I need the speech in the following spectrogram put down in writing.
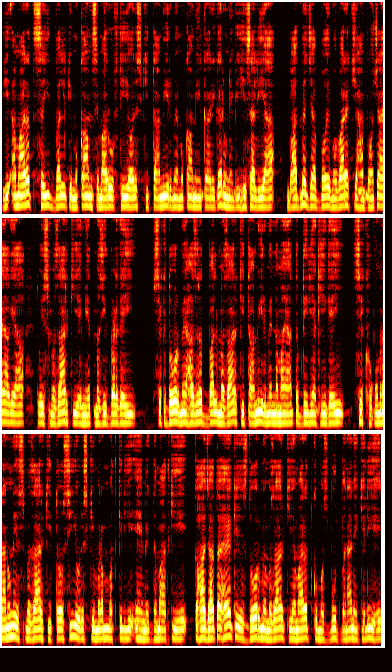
یہ عمارت سعید بل کے مقام سے معروف تھی اور اس کی تعمیر میں مقامی کاریگروں نے بھی حصہ لیا۔ بعد میں جب بوئے مبارک یہاں پہنچایا گیا تو اس مزار کی اہمیت مزید بڑھ گئی۔ سکھ دور میں حضرت بل مزار کی تعمیر میں نمایاں تبدیلیاں کی گئیں۔ سکھ حکمرانوں نے اس مزار کی توسیع اور اس کی مرمت کے لیے اہم اقدامات کیے۔ کہا جاتا ہے کہ اس دور میں مزار کی عمارت کو مضبوط بنانے کے لیے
